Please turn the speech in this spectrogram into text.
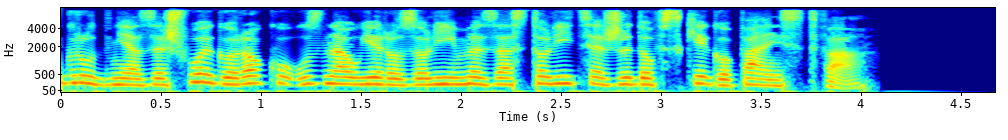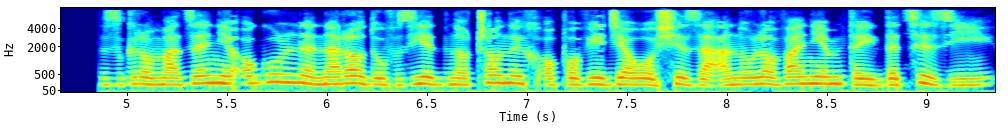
grudnia zeszłego roku uznał Jerozolimę za stolicę żydowskiego państwa. Zgromadzenie Ogólne Narodów Zjednoczonych opowiedziało się za anulowaniem tej decyzji,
